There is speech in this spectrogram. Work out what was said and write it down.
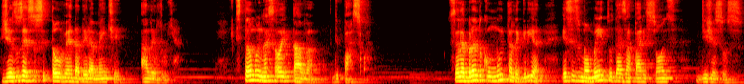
Jesus ressuscitou verdadeiramente. Aleluia. Estamos nessa oitava de Páscoa, celebrando com muita alegria esses momentos das aparições de Jesus.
